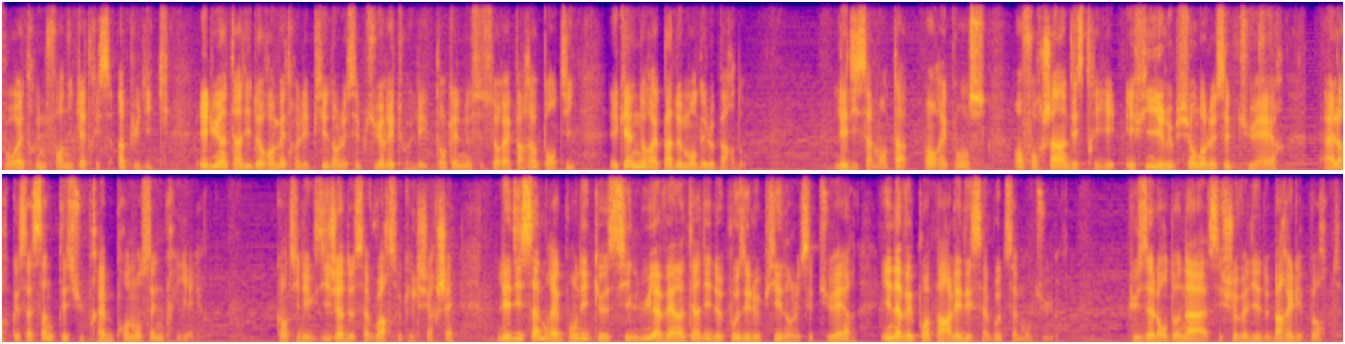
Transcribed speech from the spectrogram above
pour être une fornicatrice impudique et lui interdit de remettre les pieds dans le septuaire étoilé tant qu'elle ne se serait pas repentie et qu'elle n'aurait pas demandé le pardon. Lady Samantha, en réponse, enfourcha un destrier et fit irruption dans le septuaire, alors que sa sainteté suprême prononçait une prière. Quand il exigea de savoir ce qu'elle cherchait, Lady Sam répondit que s'il lui avait interdit de poser le pied dans le septuaire, il n'avait point parlé des sabots de sa monture. Puis elle ordonna à ses chevaliers de barrer les portes,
